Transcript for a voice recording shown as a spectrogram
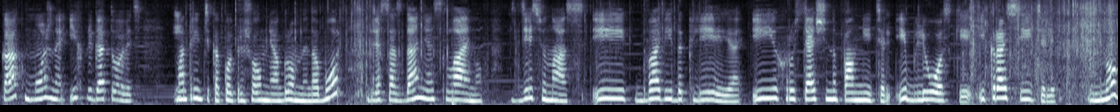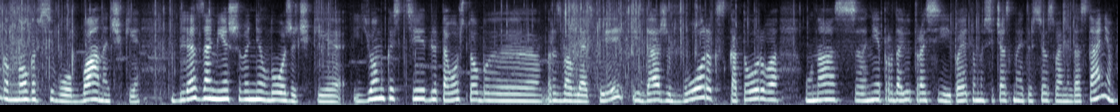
как можно их приготовить. Смотрите, какой пришел мне огромный набор для создания слаймов. Здесь у нас и два вида клея, и хрустящий наполнитель, и блески, и красители, и много-много всего. Баночки для замешивания ложечки, емкости для того, чтобы разбавлять клей, и даже борокс, которого у нас не продают в России. Поэтому сейчас мы это все с вами достанем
